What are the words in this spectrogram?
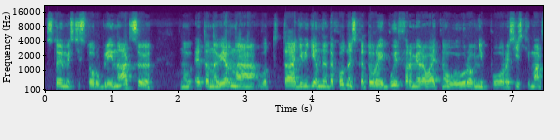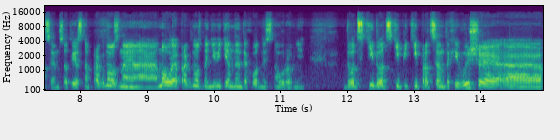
стоимости 100 рублей на акцию, ну, это, наверное, вот та дивидендная доходность, которая будет формировать новые уровни по российским акциям. Соответственно, прогнозная, новая прогнозная дивидендная доходность на уровне 20-25% и выше,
